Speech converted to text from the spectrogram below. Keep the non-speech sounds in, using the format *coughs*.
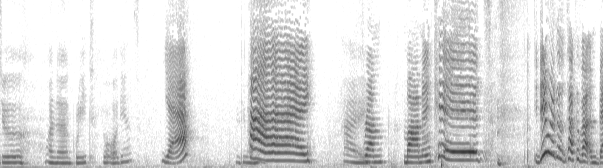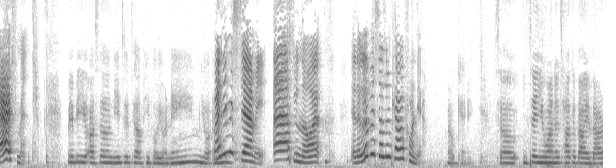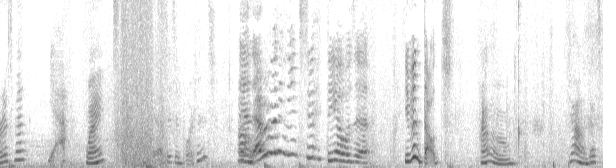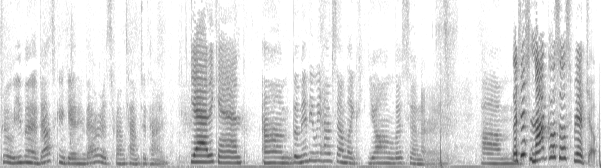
do you wanna greet your audience? Yeah. What do you wanna- Hi. Hi. From Mom and Kids. *laughs* Today we're going to talk about embarrassment. Maybe you also need to tell people your name, your My name is Sammy, as you know it, and I live in Southern California. Okay. So you say you want to talk about embarrassment? Yeah. Why? Because it's important. Oh. And everybody to with it. Even adults. Oh. Yeah, that's true. Even adults can get embarrassed from time to time. Yeah, they can. Um, but maybe we have some like young listeners. Um, Let's just not go so spiritual.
